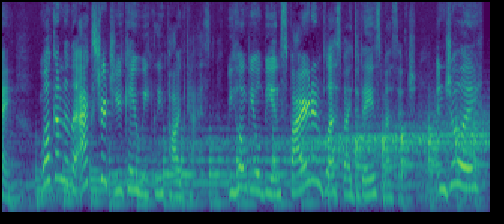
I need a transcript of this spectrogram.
Hi, welcome to the Acts Church UK Weekly Podcast. We hope you will be inspired and blessed by today's message. Enjoy!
